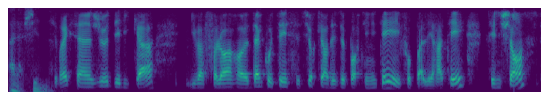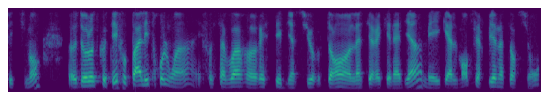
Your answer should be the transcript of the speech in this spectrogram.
à la Chine. C'est vrai que c'est un jeu délicat. Il va falloir, euh, d'un côté, c'est sûr qu'il y aura des opportunités, il ne faut pas les rater. C'est une chance, effectivement. Euh, de l'autre côté, il ne faut pas aller trop loin. Il faut savoir euh, rester, bien sûr, dans l'intérêt canadien, mais également faire bien attention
